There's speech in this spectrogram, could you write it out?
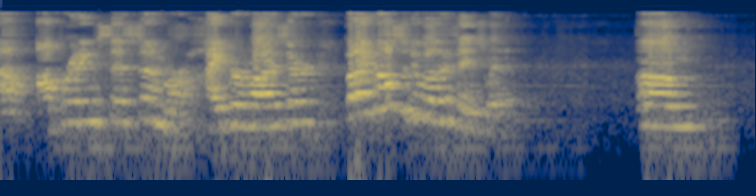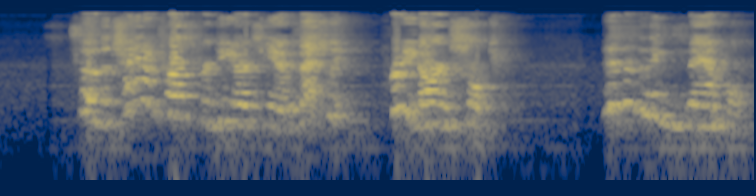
uh, operating system or a hypervisor, but I can also do other things with it. Um, so the chain of trust for DRTM is actually pretty darn short. This is an example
